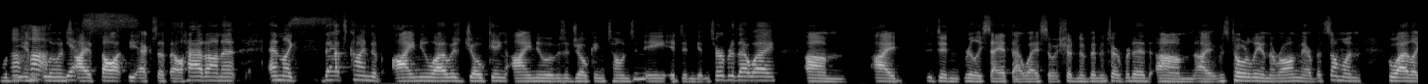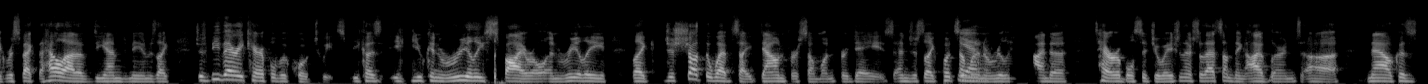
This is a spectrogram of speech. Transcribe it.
the uh-huh, influence yes. i thought the xfl had on it and like that's kind of i knew i was joking i knew it was a joking tone to me it didn't get interpreted interpreted that way. Um, I didn't really say it that way, so it shouldn't have been interpreted. Um, I was totally in the wrong there. But someone who I like respect the hell out of DM'd me and was like, just be very careful with quote tweets because you can really spiral and really like just shut the website down for someone for days and just like put someone yeah. in a really kind of terrible situation there. So that's something I've learned uh, now because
